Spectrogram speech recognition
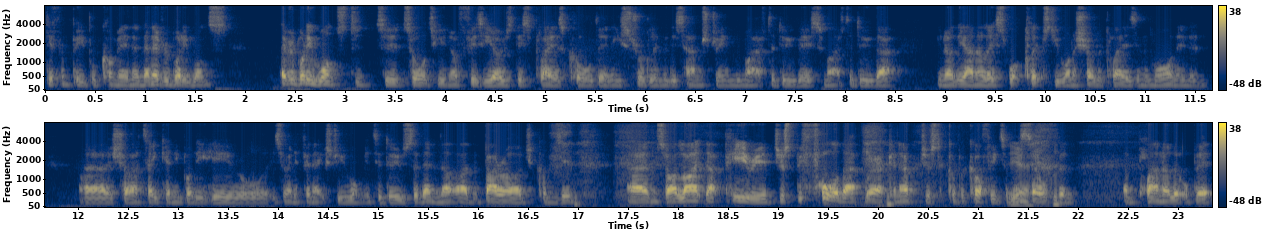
different people come in, and then everybody wants everybody wants to, to talk to you. You know, physios, this player's called in, he's struggling with his hamstring. We might have to do this, we might have to do that. You know, the analyst, what clips do you want to show the players in the morning? And Uh, shall I take anybody here, or is there anything extra you want me to do? So then, the, like the barrage comes in. Um, so I like that period just before that, where I can have just a cup of coffee to Yeah. myself and, and plan a little bit.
